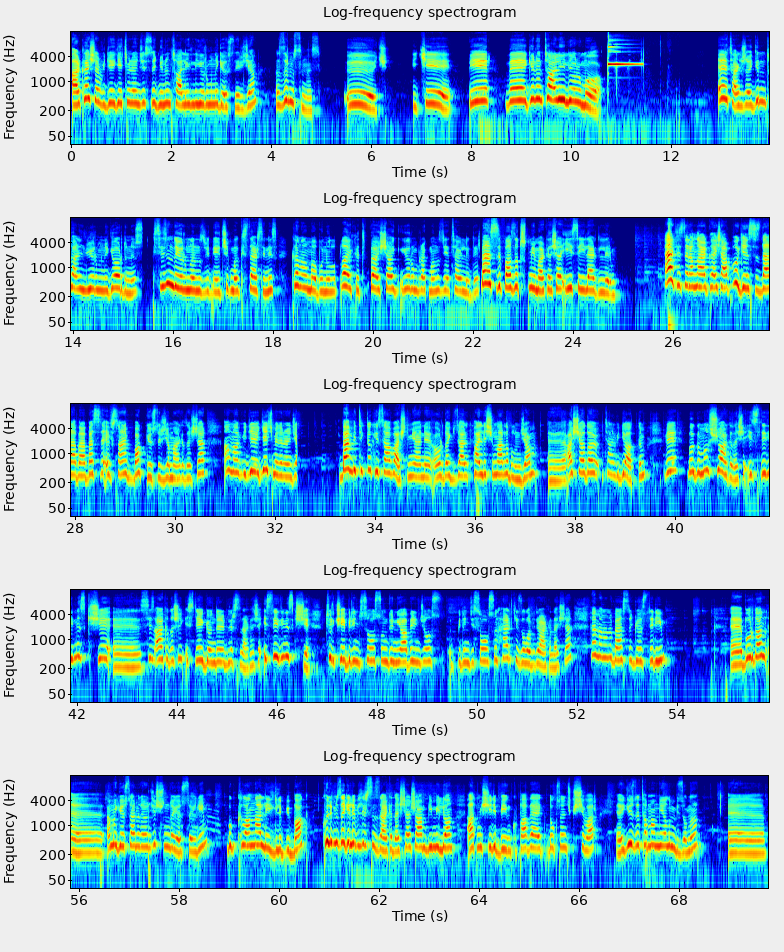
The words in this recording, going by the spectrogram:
Arkadaşlar videoya geçmeden önce size günün talihli yorumunu göstereceğim. Hazır mısınız? 3, 2, 1 ve günün talihli yorumu. Evet arkadaşlar günün talihli yorumunu gördünüz. Sizin de yorumlarınız videoya çıkmak isterseniz kanalıma abone olup like atıp ve aşağı yorum bırakmanız yeterlidir. Ben sizi fazla tutmayayım arkadaşlar. İyi seyirler dilerim. Herkese selamlar arkadaşlar. Bugün sizlerle beraber size efsane bir bug göstereceğim arkadaşlar. Ama videoya geçmeden önce ben bir TikTok hesabı açtım. Yani orada güzel paylaşımlarda bulunacağım. Ee, aşağıda bir tane video attım. Ve bug'ımız şu arkadaşlar. İstediğiniz kişi e, siz arkadaşlık isteği gönderebilirsiniz arkadaşlar. İstediğiniz kişi Türkiye birincisi olsun, dünya birinci olsun, birincisi olsun. Herkes olabilir arkadaşlar. Hemen onu ben size göstereyim. Ee, buradan ee, ama göstermeden önce şunu da söyleyeyim. Bu klanlarla ilgili bir bug. Kulübümüze gelebilirsiniz arkadaşlar. Şu an 1 milyon 67 bin kupa ve 93 kişi var. Ee, yüzde tamamlayalım biz onu. Ee,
